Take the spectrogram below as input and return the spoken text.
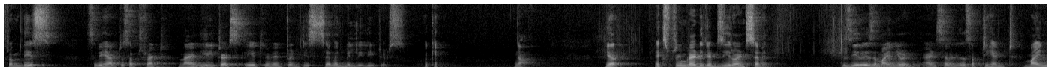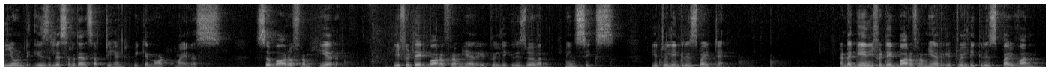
From this so we have to subtract 9 liters 827 milliliters. Okay? Now here extreme right digit 0 and 7 0 is a minuend and 7 is a subtrahend. Minuend is lesser than subtrahend. We cannot minus. So borrow from here. If you take borrow from here it will decrease by 1 means 6 it will increase by 10 and again if you take borrow from here it will decrease by 1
